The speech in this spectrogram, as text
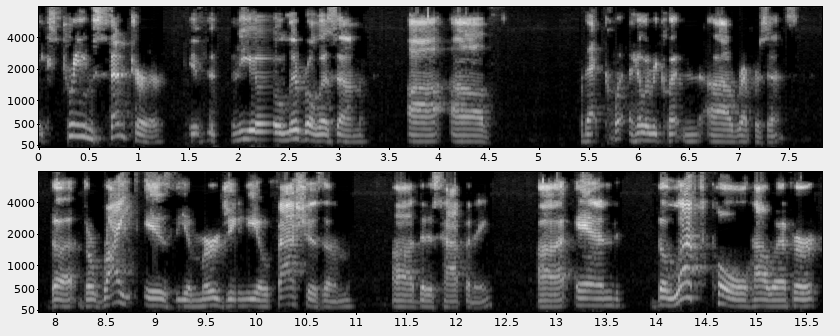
extreme center is the neoliberalism uh, of that Cl- Hillary Clinton uh, represents. The the right is the emerging neo-fascism uh, that is happening, uh, and the left pole, however,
